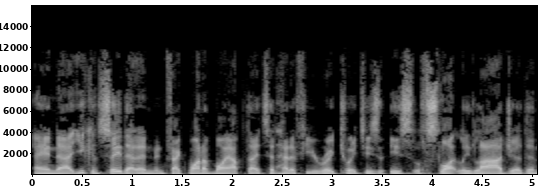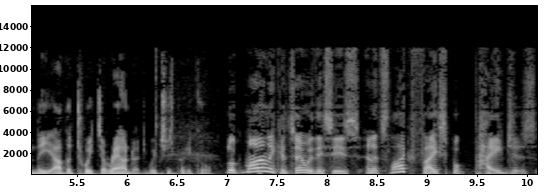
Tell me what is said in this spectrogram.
and uh, you can see that. And in fact, one of my updates that had a few retweets is is slightly larger than the other tweets around it, which is pretty cool. Look, my only concern with this is, and it's like Facebook pages,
